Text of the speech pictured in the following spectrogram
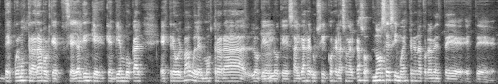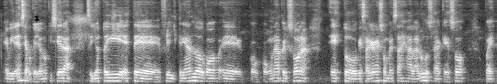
después mostrará, porque si hay alguien que, es bien vocal, es Trevor Bauer, él mostrará lo que, lo que salga a relucir con relación al caso. No sé si muestre naturalmente este, evidencia, porque yo no quisiera, si yo estoy este, filtreando con, eh, con, una persona, esto, que salgan esos mensajes a la luz, o sea, que eso, pues,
